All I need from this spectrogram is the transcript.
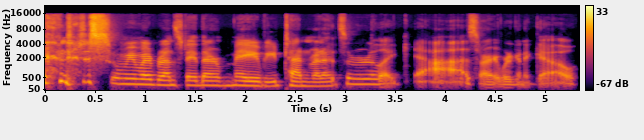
so me and my friend stayed there maybe 10 minutes and we were like, yeah, sorry, we're gonna go.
